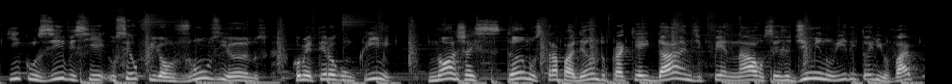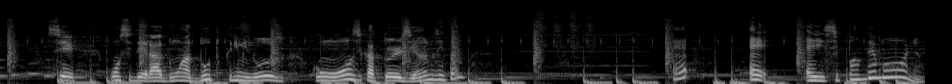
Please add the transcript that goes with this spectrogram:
que inclusive se o seu filho aos 11 anos cometer algum crime, nós já estamos trabalhando para que a idade penal seja diminuída, então ele vai ser considerado um adulto criminoso com 11, 14 anos, então é é é esse pandemônio.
